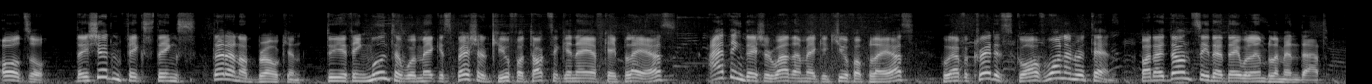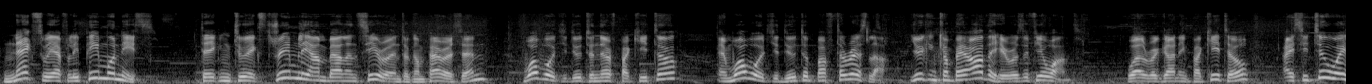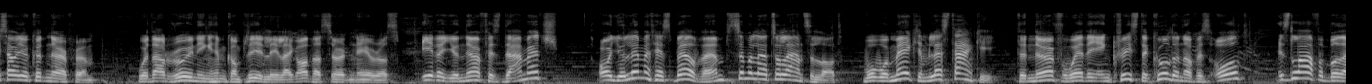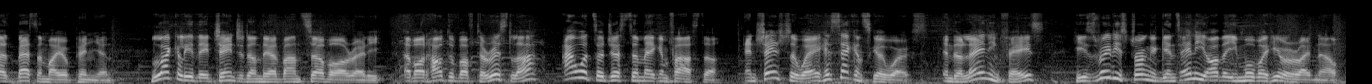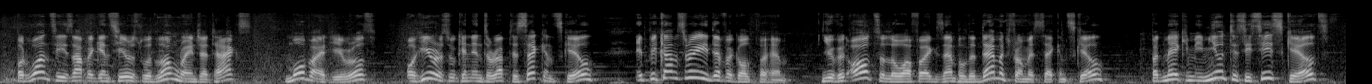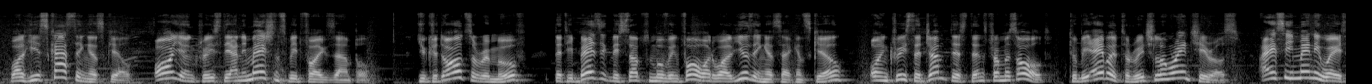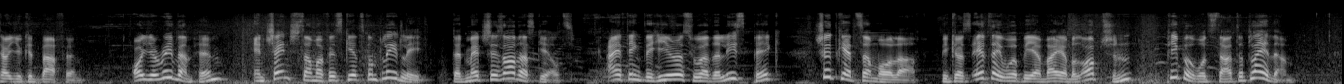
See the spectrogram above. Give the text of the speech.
Also, they shouldn't fix things that are not broken. Do you think Moonton will make a special queue for toxic and AFK players? I think they should rather make a queue for players who have a credit score of 110, but I don't see that they will implement that. Next we have Lipi Muniz. Taking two extremely unbalanced hero into comparison, what would you do to nerf Paquito? And what would you do to buff Terizla? You can compare other heroes if you want. Well, regarding Paquito, I see two ways how you could nerf him, without ruining him completely like other certain heroes. Either you nerf his damage, or you limit his spell vamp similar to Lancelot, what will make him less tanky. The nerf where they increase the cooldown of his ult is laughable at best in my opinion. Luckily they changed it on the advanced server already. About how to buff Terizla, I would suggest to make him faster and change the way his second skill works. In the laning phase, he's really strong against any other immobile hero right now. But once he's up against heroes with long range attacks, mobile heroes, or heroes who can interrupt his second skill, it becomes really difficult for him. You could also lower for example the damage from his second skill, but make him immune to CC skills while he is casting a skill. Or you increase the animation speed for example. You could also remove that he basically stops moving forward while using his second skill, or increase the jump distance from his ult, to be able to reach long range heroes. I see many ways how you could buff him. Or you revamp him and change some of his skills completely, that match his other skills. I think the heroes who are the least pick should get some more love, because if they would be a viable option, people would start to play them.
